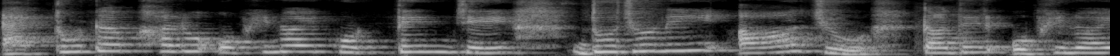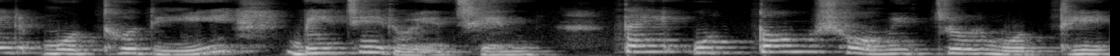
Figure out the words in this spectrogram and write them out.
এতটা ভালো অভিনয় করতেন যে দুজনেই আজও তাদের অভিনয়ের মধ্য দিয়ে বেঁচে রয়েছেন। তাই উত্তম সৌমিত্রর মধ্যে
